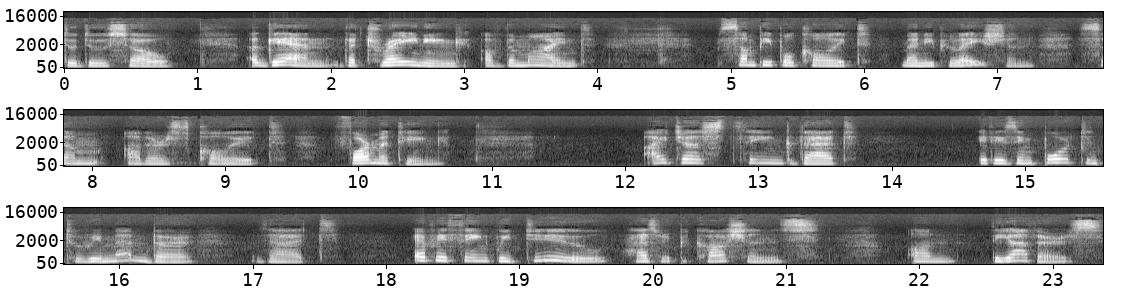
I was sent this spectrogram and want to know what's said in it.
to do so. Again, the training of the mind. Some people call it manipulation, some others call it formatting. I just think that it is important to remember that everything we do has repercussions on the others.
